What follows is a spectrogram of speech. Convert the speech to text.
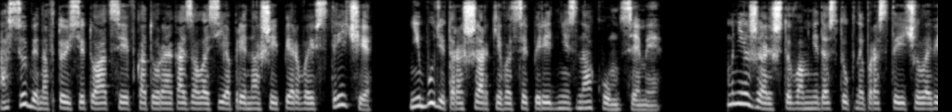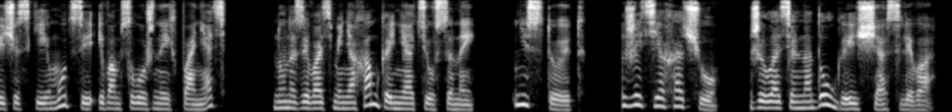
особенно в той ситуации, в которой оказалась я при нашей первой встрече, не будет расшаркиваться перед незнакомцами. Мне жаль, что вам недоступны простые человеческие эмоции и вам сложно их понять, но называть меня хамкой неотесанной не стоит. Жить я хочу, желательно долго и счастливо.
